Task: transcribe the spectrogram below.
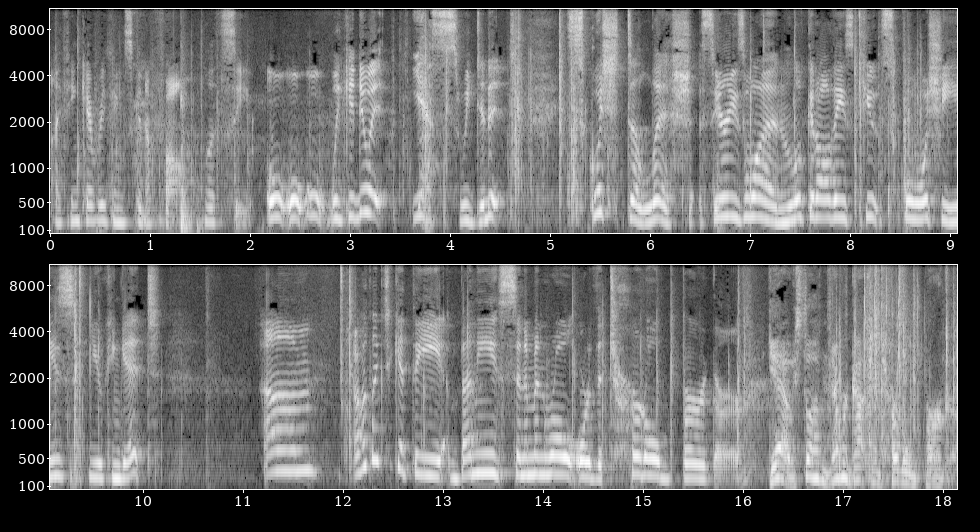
I think everything's gonna fall. Let's see. Oh, oh, oh, we can do it. Yes, we did it. Squish Delish, Series 1. Look at all these cute squishies you can get. Um, I would like to get the bunny cinnamon roll or the turtle burger. Yeah, we still have never gotten a turtle burger.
